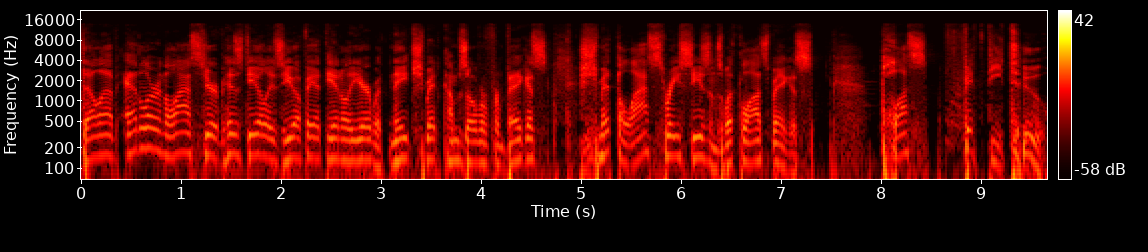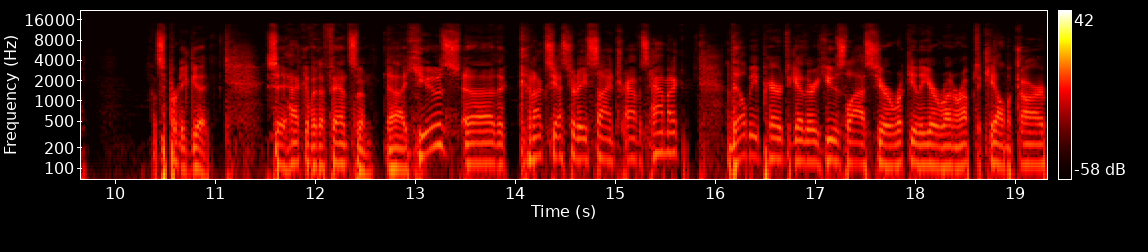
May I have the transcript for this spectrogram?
They'll have Edler in the last year of his deal. He's UFA at the end of the year with Nate Schmidt comes over from Vegas. Schmidt, the last three seasons with Las Vegas, plus 52. That's pretty good. He's a heck of a defenseman. Uh, Hughes, uh, the Canucks yesterday signed Travis Hamonic. They'll be paired together. Hughes last year, rookie of the year runner up to Cale Makar.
